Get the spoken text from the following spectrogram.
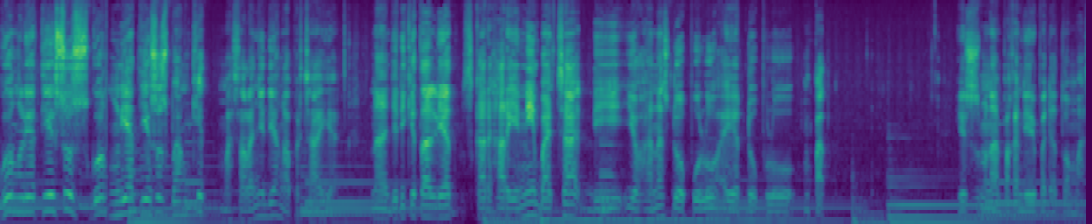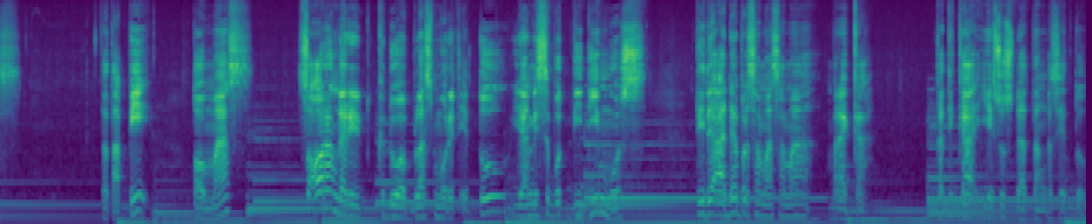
gue ngelihat Yesus, gue ngelihat Yesus bangkit. Masalahnya dia nggak percaya. Nah jadi kita lihat sekarang hari ini baca di Yohanes 20 ayat 24. Yesus menampakkan diri pada Thomas. Tetapi Thomas Seorang dari kedua belas murid itu yang disebut Didimus tidak ada bersama-sama mereka ketika Yesus datang ke situ.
